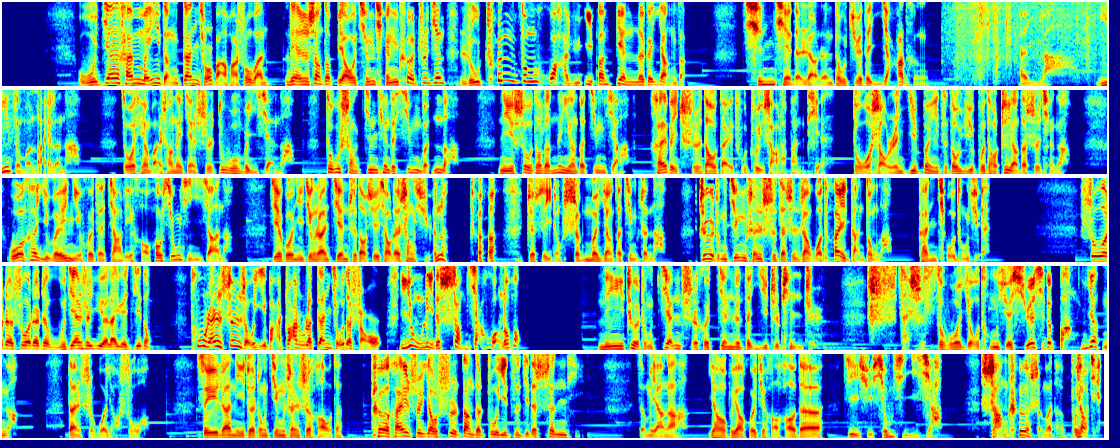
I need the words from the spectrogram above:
武坚还没等甘球把话说完，脸上的表情顷刻之间如春风化雨一般变了个样子，亲切的让人都觉得牙疼。哎呀，你怎么来了呢？昨天晚上那件事多危险呐，都上今天的新闻了。你受到了那样的惊吓，还被持刀歹徒追杀了半天，多少人一辈子都遇不到这样的事情啊！我还以为你会在家里好好休息一下呢。结果你竟然坚持到学校来上学了，这这是一种什么样的精神呐？这种精神实在是让我太感动了，甘秋同学。说着说着，这武坚是越来越激动，突然伸手一把抓住了甘球的手，用力的上下晃了晃。你这种坚持和坚韧的意志品质，实在是所有同学学习的榜样啊！但是我要说，虽然你这种精神是好的。可还是要适当的注意自己的身体，怎么样啊？要不要回去好好的继续休息一下？上课什么的不要紧。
